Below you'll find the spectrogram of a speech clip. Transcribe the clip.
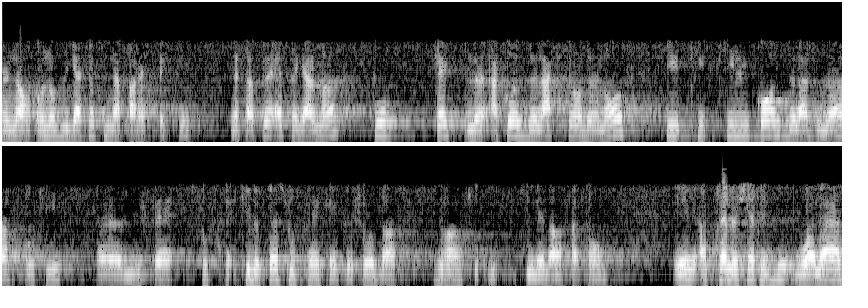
une, une obligation qu'il n'a pas respectée. Mais ça peut être également pour à cause de l'action d'un autre qui, qui, qui, lui cause de la douleur ou qui euh, lui fait souffrir, qui le fait souffrir quelque chose là, durant qu'il est dans sa tombe. Et après le chef dit voilà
